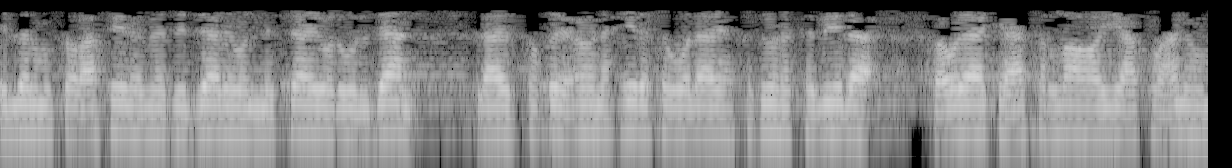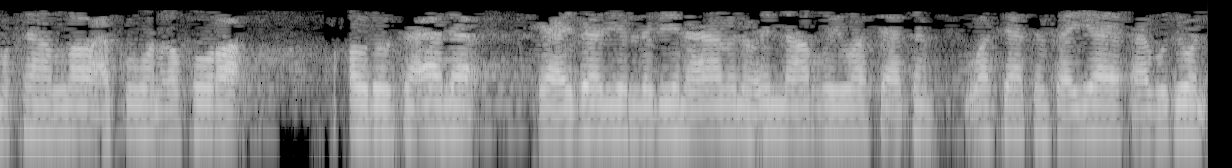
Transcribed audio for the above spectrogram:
إلا المستضعفين من الرجال والنساء والولدان لا يستطيعون حيلة ولا يهتدون سبيلا فأولئك عسى الله أن يعفو عنهم وكان الله عفوا غفورا وقوله تعالى يا عبادي الذين آمنوا إن أرضي واسعة واسعة فإياي فاعبدون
